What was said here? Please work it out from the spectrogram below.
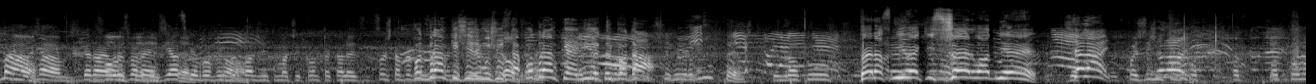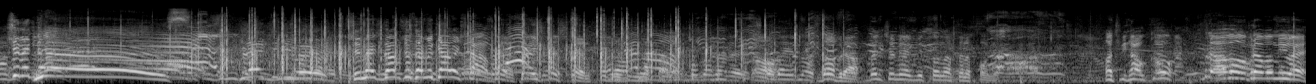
mam, mam. Zgadałem, rozmawiałem z wtedy Jackiem, bo wy no. bardziej tu macie kontakt, ale coś tam Pod bramkę się musi ustaw, pod bramkę! Miłek ci poda! w tym roku. Teraz Miłek i strzel ładnie! Strzelaj! Szymek, Jest! Szymek, dobrze zamykałeś tam! Już też ten. O, dobra, będziemy jakby co na telefonie. Chodź Michałku! Brawo, brawo miłe!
